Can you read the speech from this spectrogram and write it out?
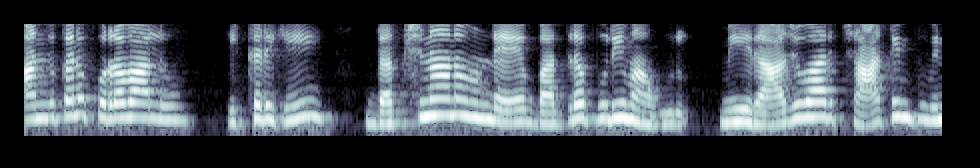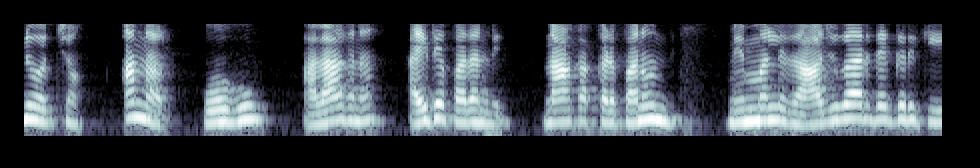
అందుకని కుర్రవాళ్ళు ఇక్కడికి దక్షిణాన ఉండే భద్రపురి మా ఊరు. మీ రాజువారి చాటింపు విని వచ్చాం అన్నారు. ఓహు అలాగనా? అయితే పదండి నాకు అక్కడ పని ఉంది మిమ్మల్ని రాజుగారి దగ్గరికి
